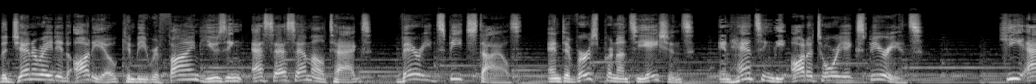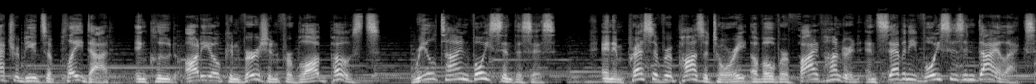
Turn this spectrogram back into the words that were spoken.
The generated audio can be refined using SSML tags, varied speech styles, and diverse pronunciations, enhancing the auditory experience. Key attributes of Playdot include audio conversion for blog posts, real-time voice synthesis, an impressive repository of over 570 voices and dialects,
